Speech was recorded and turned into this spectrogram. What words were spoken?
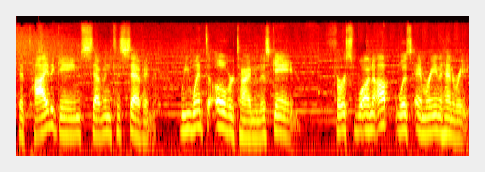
to tie the game 7 7. We went to overtime in this game. First one up was Emory and Henry.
